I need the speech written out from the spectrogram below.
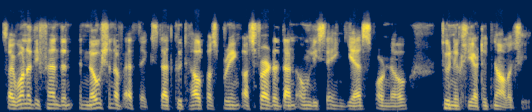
So I want to defend a notion of ethics that could help us bring us further than only saying yes or no to nuclear technology.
